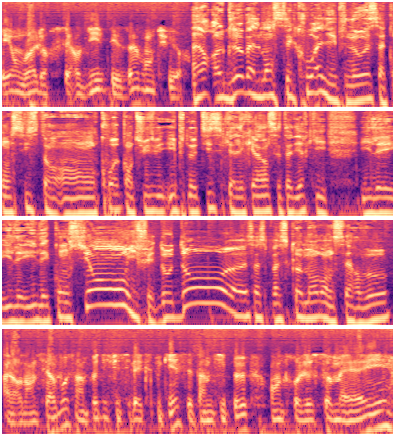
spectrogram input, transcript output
et on va leur faire vivre des aventures. Alors euh, globalement, c'est quoi l'hypnose? Ça consiste en, en quoi quand tu hypnotises quelqu'un? C'est-à-dire qu'il il est, il est, il est conscient, il fait dodo, euh, ça se passe comment dans le cerveau? Alors dans le cerveau, c'est un peu difficile à expliquer. C'est un petit peu entre le sommeil,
